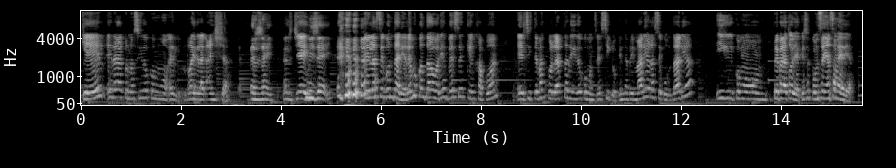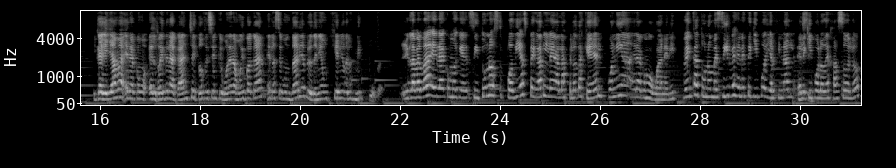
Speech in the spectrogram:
que él era conocido como el rey de la cancha, el rey. el Jay. Mi Jay. en la secundaria. Le hemos contado varias veces que en Japón el sistema escolar está dividido como en tres ciclos, que es la primaria, la secundaria y como preparatoria, que eso es como enseñanza media. Y Kageyama era como el rey de la cancha y todos decían que bueno era muy bacán en la secundaria, pero tenía un genio de las mil putas. Y la verdad era como que si tú no podías pegarle a las pelotas que él ponía, era como, bueno, Eri, venga, tú no me sirves en este equipo y al final el Sí. equipo lo deja solo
